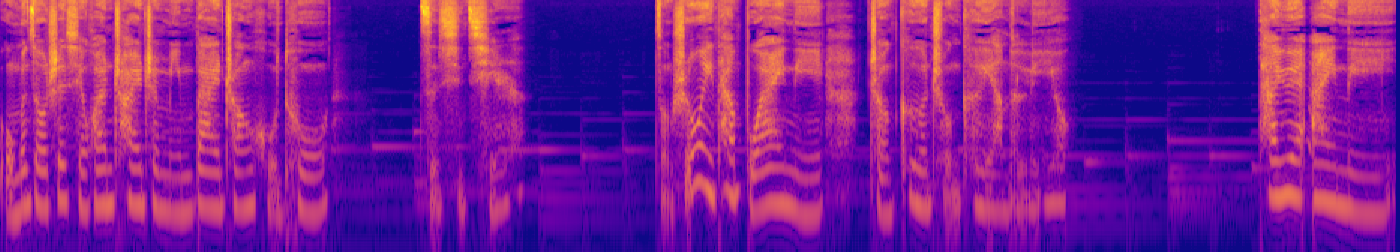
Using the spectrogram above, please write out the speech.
我们总是喜欢揣着明白装糊涂，自欺欺人。总是为他不爱你找各种各样的理由。他越爱你，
